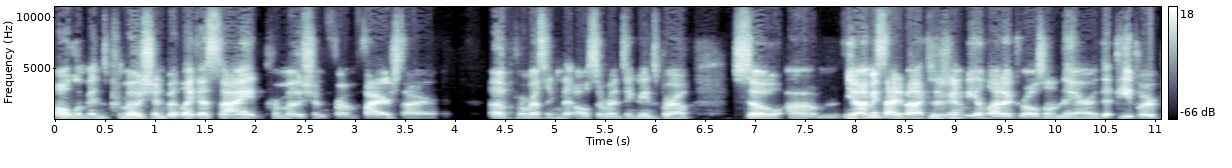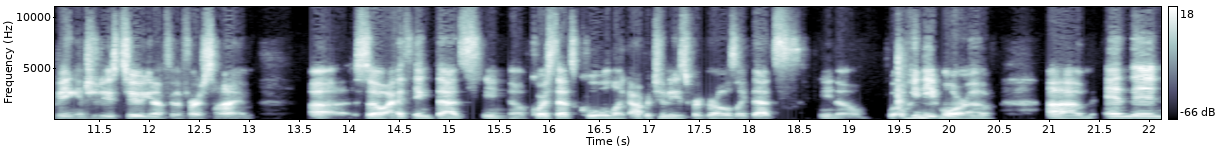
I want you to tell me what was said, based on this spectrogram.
all women's promotion, but like a side promotion from Firestar of pro wrestling that also runs in Greensboro. So, um, you know, I'm excited about it because there's going to be a lot of girls on there that people are being introduced to, you know, for the first time. Uh, so I think that's, you know, of course, that's cool. Like opportunities for girls, like that's, you know, what we need more of. Um, and then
